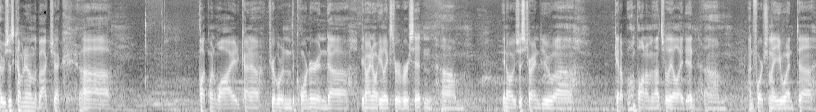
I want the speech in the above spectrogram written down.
I was just coming in on the back check. Uh, puck went wide, kind of dribbled into the corner, and uh, you know I know he likes to reverse it, and um, you know I was just trying to uh, get a bump on him, and that's really all I did. Um, unfortunately, he went uh,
